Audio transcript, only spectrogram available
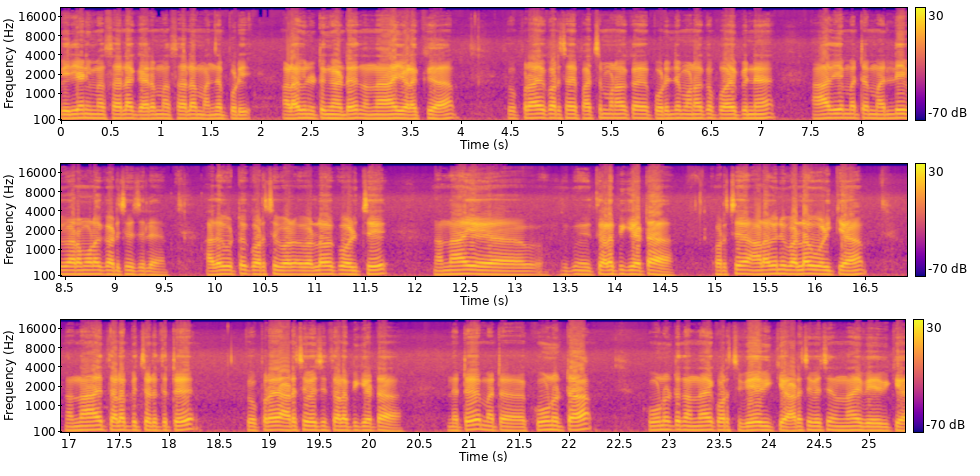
ബിരിയാണി മസാല ഗരം മസാല മഞ്ഞൾപ്പൊടി കണ്ട് നന്നായി ഇളക്കുക. സൂപ്പറായി കുറച്ചായി പച്ചമുളകൊക്കെ പൊടിന്റെ മുളകൊക്കെ പോയ പിന്നെ ആദ്യം മറ്റേ മല്ലി വറമുളകൊക്കെ അടിച്ച് വെച്ചില്ലേ? അത് വിട്ട് കുറച്ച് വെള്ളമൊക്കെ ഒഴിച്ച് നന്നായി തിളപ്പിക്കുക കേട്ടാ. കുറച്ച് അളവിന് വെള്ളം ഒഴിക്കുക. നന്നായി തിളപ്പിച്ചെടുത്തിട്ട് സൂപ്പറായി അടച്ച് വെച്ച് തിളപ്പിക്കുക എന്നിട്ട് മറ്റേ കൂണിട്ട കൂണിട്ട് നന്നായി കുറച്ച് വേവിക്കുക. അടച്ച് വെച്ച് നന്നായി വേവിക്കുക.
